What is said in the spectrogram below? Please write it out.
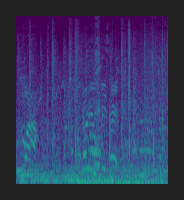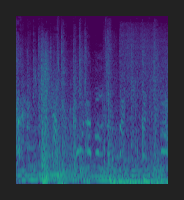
couloir Je l'ai en visée On abandonne pas si facilement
